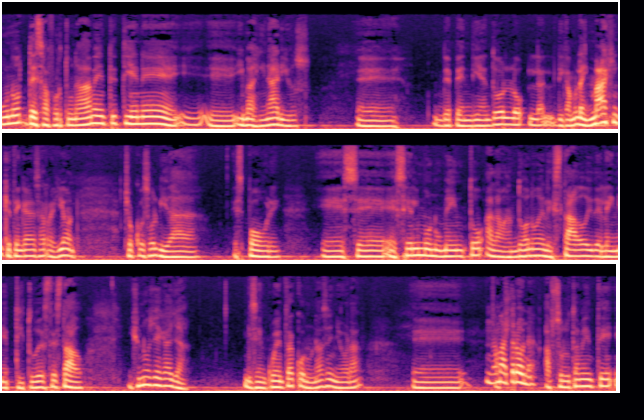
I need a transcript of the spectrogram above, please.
uno desafortunadamente tiene eh, imaginarios, eh, dependiendo, lo, la, digamos, la imagen que tenga de esa región. Choco es olvidada, es pobre, es, eh, es el monumento al abandono del Estado y de la ineptitud de este Estado. Y uno llega allá y se encuentra con una señora eh, una matrona. Abs absolutamente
